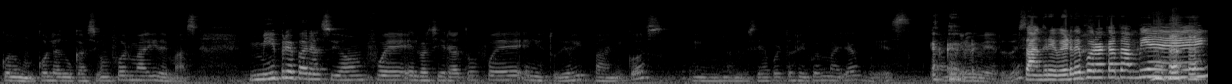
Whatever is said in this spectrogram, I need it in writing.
con, con la educación formal y demás. Mi preparación fue, el bachillerato fue en estudios hispánicos en la Universidad de Puerto Rico en Mayagüez, Sangre Verde. Sangre Verde por acá también.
